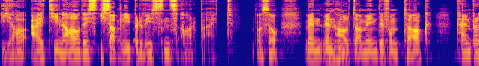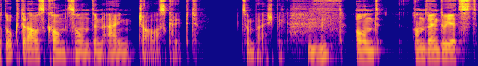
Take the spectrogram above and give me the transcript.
ja IT-nah oder ich, ich sage lieber Wissensarbeit. Also wenn, wenn Mhm. halt am Ende vom Tag kein Produkt rauskommt, sondern ein JavaScript zum Beispiel. Mhm. Und, und wenn du jetzt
